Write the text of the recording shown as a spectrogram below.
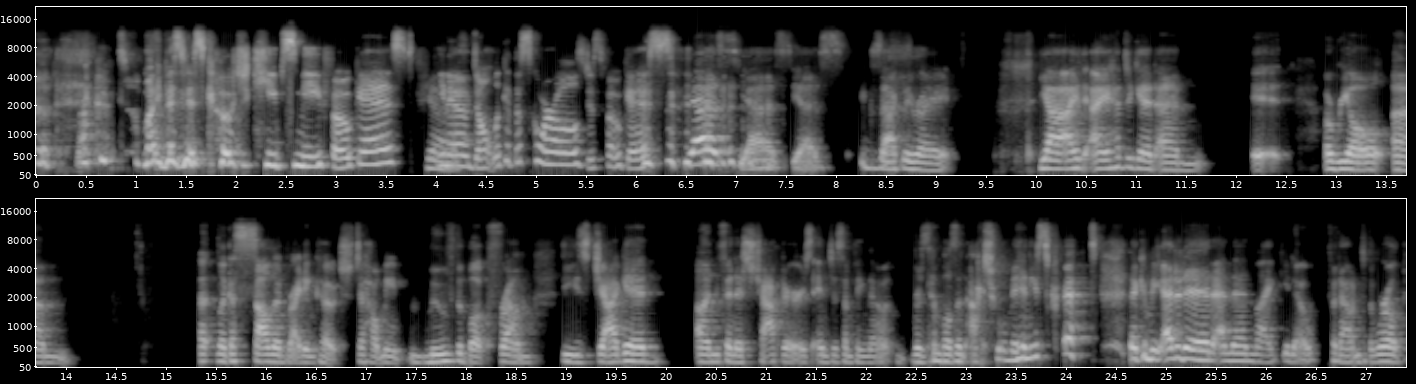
My business coach keeps me focused. Yes. You know, don't look at the squirrels, just focus. yes, yes, yes exactly right. Yeah, I I had to get um it, a real um a, like a solid writing coach to help me move the book from these jagged unfinished chapters into something that resembles an actual manuscript that can be edited and then like you know put out into the world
